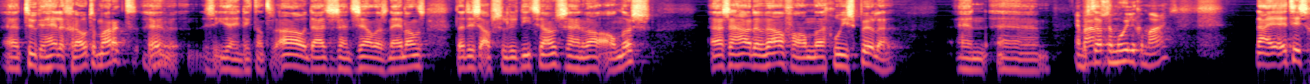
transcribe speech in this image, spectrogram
Eh, natuurlijk een hele grote markt. Hè? Dus iedereen denkt dan, oh, Duitsers zijn hetzelfde als Nederlanders. Dat is absoluut niet zo. Ze zijn wel anders. Eh, ze houden wel van eh, goede spullen. En, En dus waarom dat- is een moeilijke markt? nou, het is,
